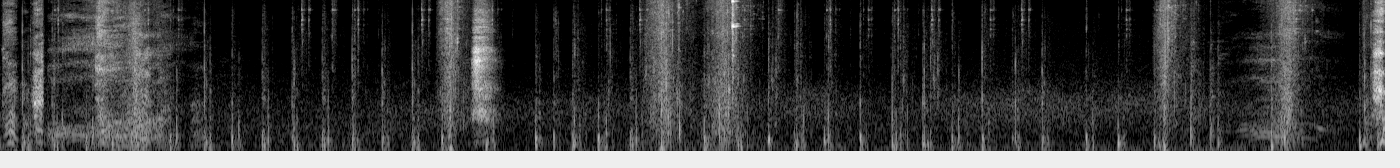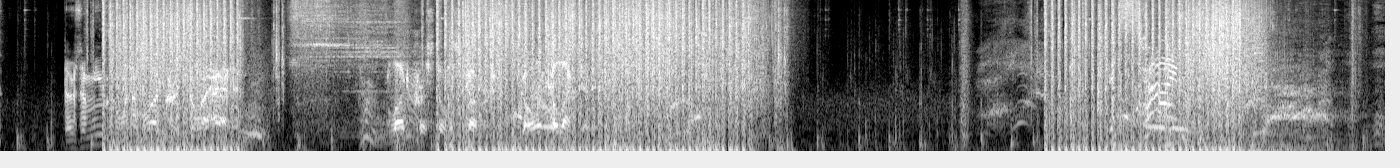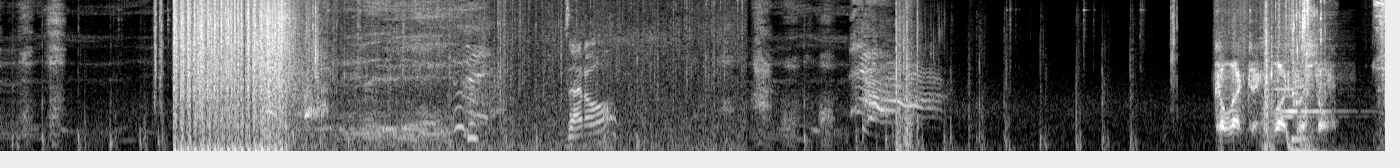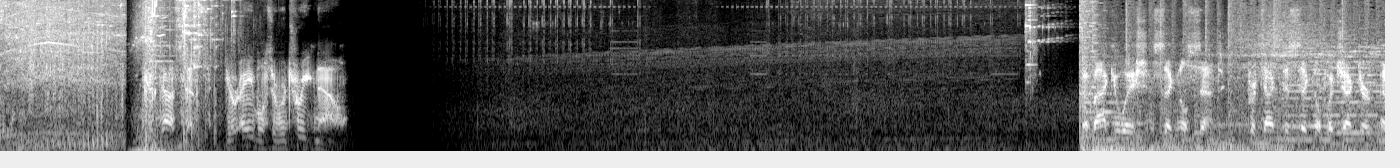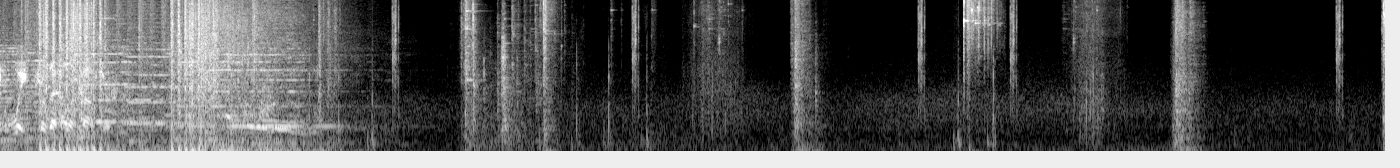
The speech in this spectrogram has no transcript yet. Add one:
Ah! Collecting blood crystal. Contestant, you're able to retreat now. Evacuation signal sent. Protect the signal projector and wait for the helicopter.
